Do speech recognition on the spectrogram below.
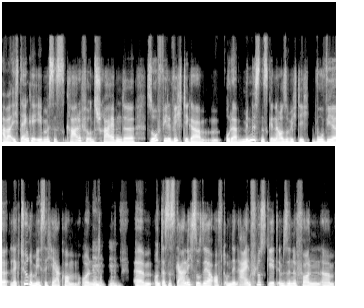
Aber ich denke eben, es ist gerade für uns Schreibende so viel wichtiger oder mindestens genauso wichtig, wo wir lektüremäßig herkommen. Und, mhm. ähm, und dass es gar nicht so sehr oft um den Einfluss geht im Sinne von, ähm,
